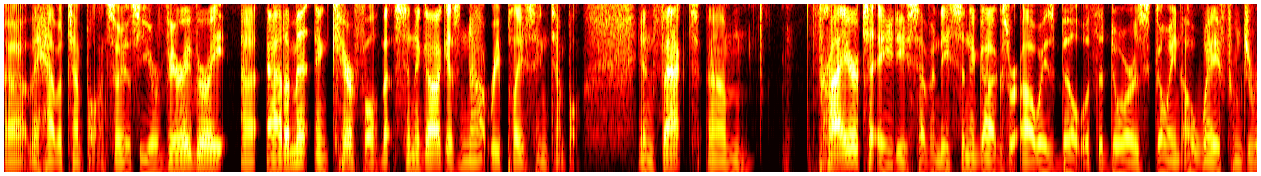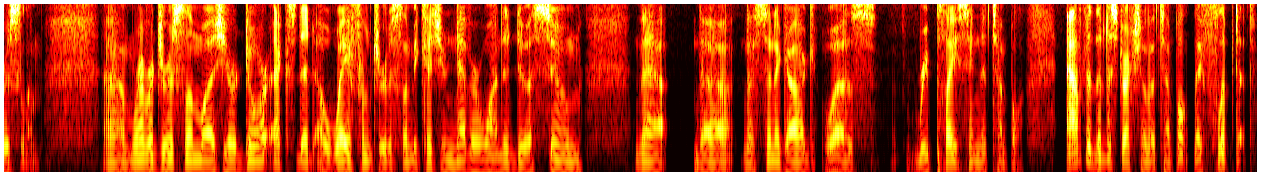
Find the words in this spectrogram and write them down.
uh, they have a temple, and so it's, you're very, very uh, adamant and careful that synagogue is not replacing temple. In fact, um, prior to AD 70, synagogues were always built with the doors going away from Jerusalem. Um, wherever Jerusalem was, your door exited away from Jerusalem because you never wanted to assume that the the synagogue was replacing the temple. After the destruction of the temple, they flipped it,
